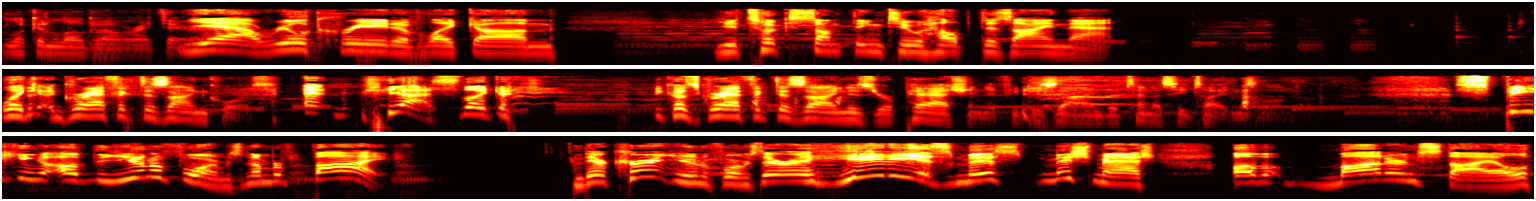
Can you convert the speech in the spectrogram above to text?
looking logo right there. Yeah, real creative. Like um, you took something to help design that. Like a graphic design course. And, yes, like. Because graphic design is your passion if you design the Tennessee Titans logo. Speaking of the uniforms, number five. Their current uniforms, they're a hideous mis- mishmash of modern style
